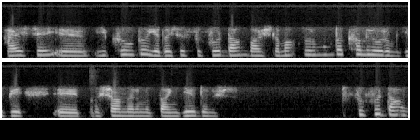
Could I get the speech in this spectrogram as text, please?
Her şey e, yıkıldı ya da işte sıfırdan başlamak durumunda kalıyorum gibi e, danışanlarımızdan geri dönüş sıfırdan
